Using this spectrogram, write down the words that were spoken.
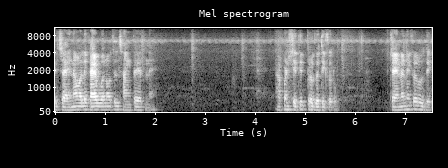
हे चायनावाले काय बनवतील सांगता येत नाही. आपण शेतीत प्रगती करू. चायनाने करू दे.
